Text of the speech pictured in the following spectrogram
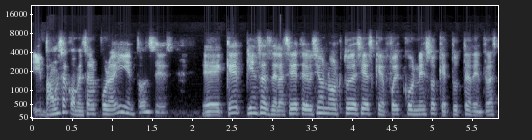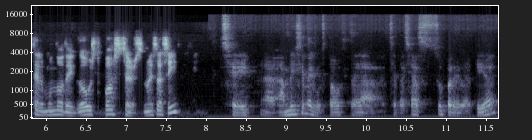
Y vamos a comenzar por ahí entonces. Eh, ¿Qué piensas de la serie de televisión, Orc? Tú decías que fue con eso que tú te adentraste al mundo de Ghostbusters, ¿no es así? Sí, a, mí sí me gustó, se me hacía súper divertida.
